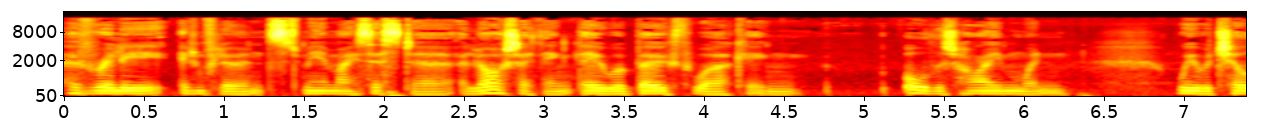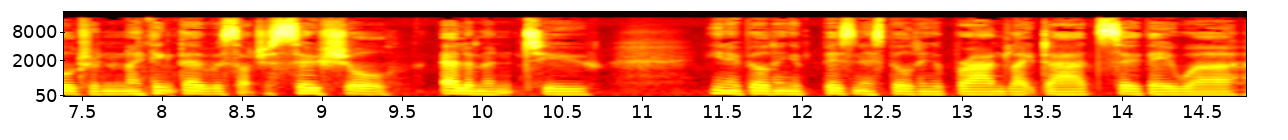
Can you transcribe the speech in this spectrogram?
have really influenced me and my sister a lot. I think they were both working all the time when we were children, and I think there was such a social element to you know, building a business, building a brand like dad. So they were,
